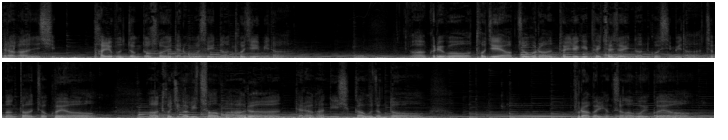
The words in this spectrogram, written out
대략 한 18분 정도 소요되는 곳에 있는 토지입니다. 아, 그리고 토지의 앞쪽으로는 전력이 펼쳐져 있는 곳입니다. 전망 또한 좋고요. 어, 토지가 위치한 마을은 대략 한 20가구 정도 불악을 형성하고 있고요.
